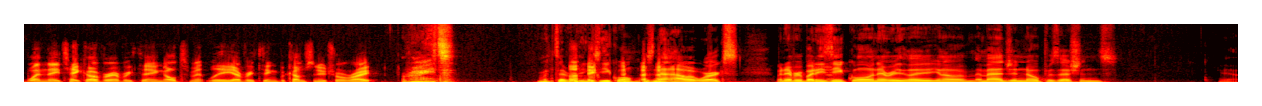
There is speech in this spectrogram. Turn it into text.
when they take over everything, ultimately everything becomes neutral, right? Right. Once everything's equal. Isn't that how it works? When everybody's equal and everybody, you know, imagine no possessions. Yeah.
